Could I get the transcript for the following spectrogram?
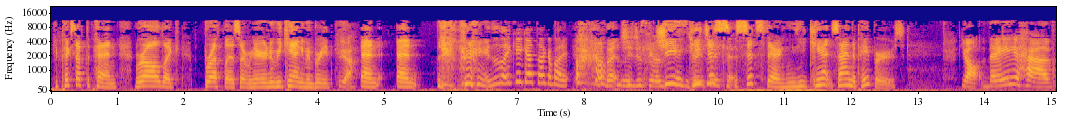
He picks up the pen. We're all like breathless over here and we can't even breathe. Yeah. And, and, it's like you can't talk about it. Oh, but She just goes She he straight to the just sits there and he can't sign the papers. y'all they have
